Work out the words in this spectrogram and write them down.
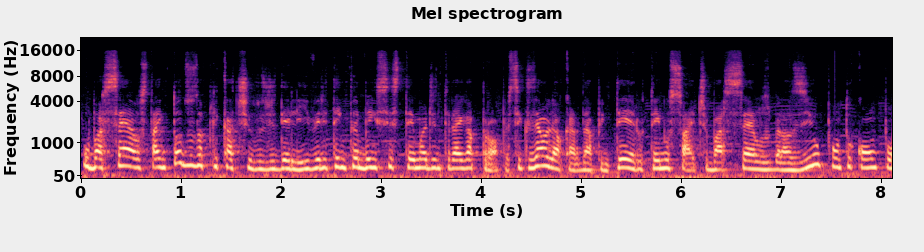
O Barcelos está em todos os aplicativos de delivery, tem também sistema de entrega própria. Se quiser olhar o cardápio inteiro, tem no site barcelosbrasil.com.br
